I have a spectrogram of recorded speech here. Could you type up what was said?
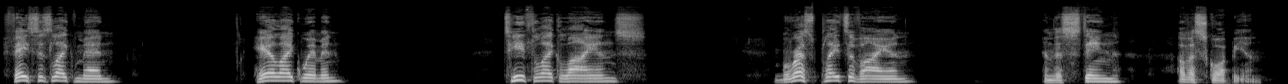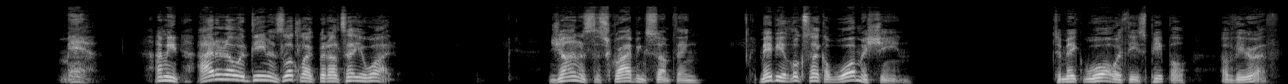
Faces like men, hair like women, teeth like lions, breastplates of iron, and the sting of a scorpion. Man, I mean, I don't know what demons look like, but I'll tell you what. John is describing something. Maybe it looks like a war machine to make war with these people of the earth.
